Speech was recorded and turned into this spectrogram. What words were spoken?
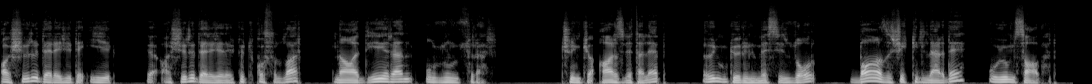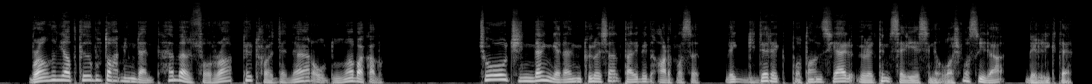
Aşırı derecede iyi ve aşırı derecede kötü koşullar nadiren uzun sürer. Çünkü arz ve talep öngörülmesi zor, bazı şekillerde uyum sağlar. Brown'un yaptığı bu tahminden hemen sonra petrolde neler olduğuna bakalım. Çoğu Çin'den gelen küresel talebin artması ve giderek potansiyel üretim seviyesine ulaşmasıyla birlikte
